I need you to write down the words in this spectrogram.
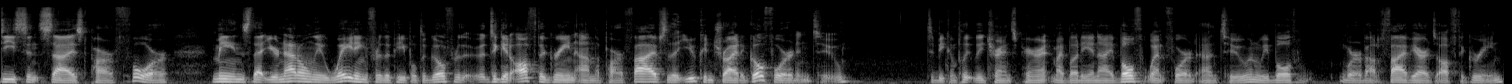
decent sized par 4 means that you're not only waiting for the people to go for the, to get off the green on the par 5 so that you can try to go for it in 2. To be completely transparent, my buddy and I both went for it on 2 and we both were about 5 yards off the green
